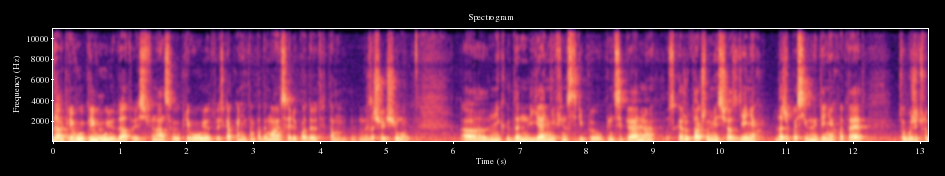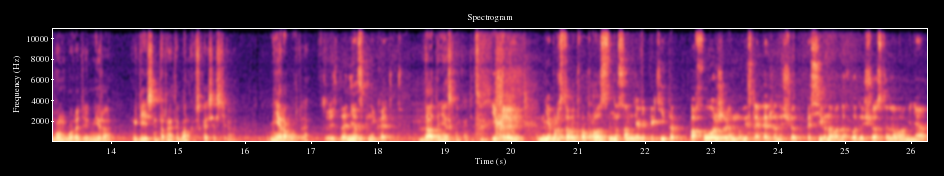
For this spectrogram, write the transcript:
да, да, кривую, кривую, да, то есть финансовую кривую, то есть как они там поднимаются или падают там за счет чего. А, Никогда я не финстрипаю принципиально. Скажу так, что мне сейчас денег, даже пассивных денег хватает, чтобы жить в любом городе мира, где есть интернет и банковская система, не работая. То есть Донецк не катит. Да, Донецк не катит. И Крым. Мне просто вот вопрос, на самом деле, какие-то похожие мысли, опять же, насчет пассивного дохода, еще остального меня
